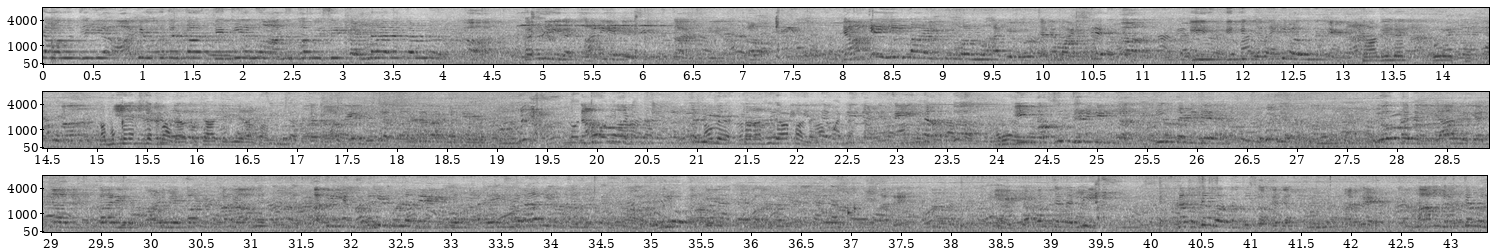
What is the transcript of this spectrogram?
ಕಾಲದಲ್ಲಿ ಆಗಿ ಹೋದಂತಹ ಸ್ಥಿತಿಯನ್ನು ಅನುಭವಿಸಿ ಕಣ್ಣಾರ ಕಂಡು ಕಣ್ಣೀರ ಖಾಲಿಯಲ್ಲಿ ಸಿಗುತ್ತಾ ಇದ್ದೀರಾ ಯಾಕೆ ಹೀಗಾಯಿತು ಅನ್ನೋ ಹಾಗೆ ಯೋಚನೆ ಮಾಡಿದ್ರೆ ಈ ಸ್ಥಿತಿ ಬದುಕಿ ಬರುವುದಕ್ಕೆ ನಾವು ಈ ವಸುಂಧರಿಗೆ ತೀರ್ಥಳಿದೆ ಲೋಕದಲ್ಲಿ ಯಾರು ಯಜ್ಞ ಸುಖಾರಿಯನ್ನು ಮಾಡಬೇಕಾಗುತ್ತಾಗ ಅದರಲ್ಲಿ ಬದಲಿಕೊಳ್ಳದೆ ಆದರೆ ಈ ಪ್ರಪಂಚದಲ್ಲಿ ಕರ್ತವ್ಯವಾದದ್ದು ಸಹಜ ಆದರೆ ಆ ಕರ್ತವ್ಯ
